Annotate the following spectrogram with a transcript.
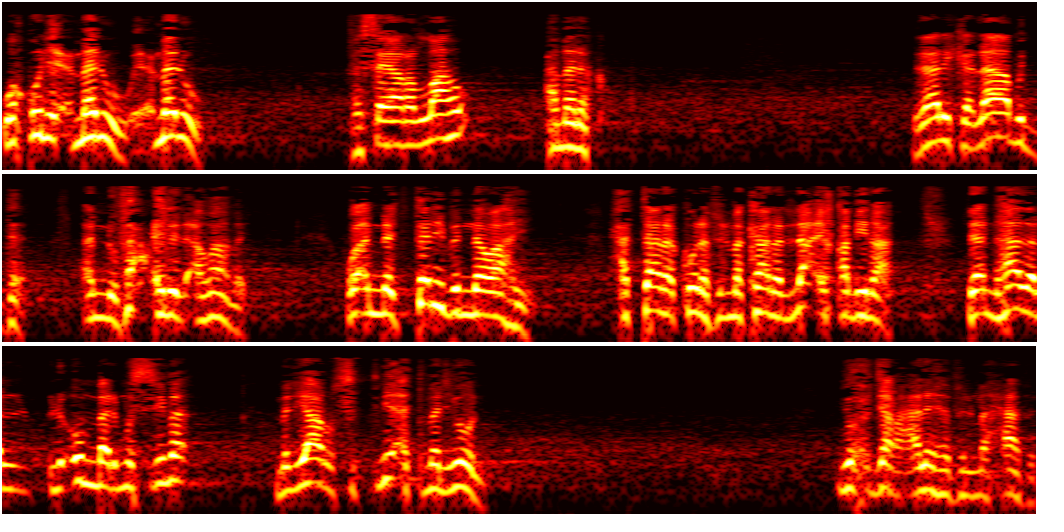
وقل اعملوا اعملوا. فسيرى الله عملكم. لذلك لا بد أن نفعل الأوامر وأن نجتنب النواهي حتى نكون في المكان اللائق بنا. لأن هذا الأمة المسلمة مليار وستمائة مليون. يحجر عليها في المحافل.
